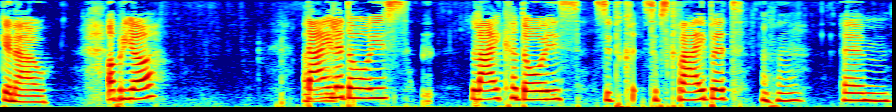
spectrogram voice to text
Genau. Aber ja, Also uns, liket uns, sub subscribet, Mhm. ähm,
